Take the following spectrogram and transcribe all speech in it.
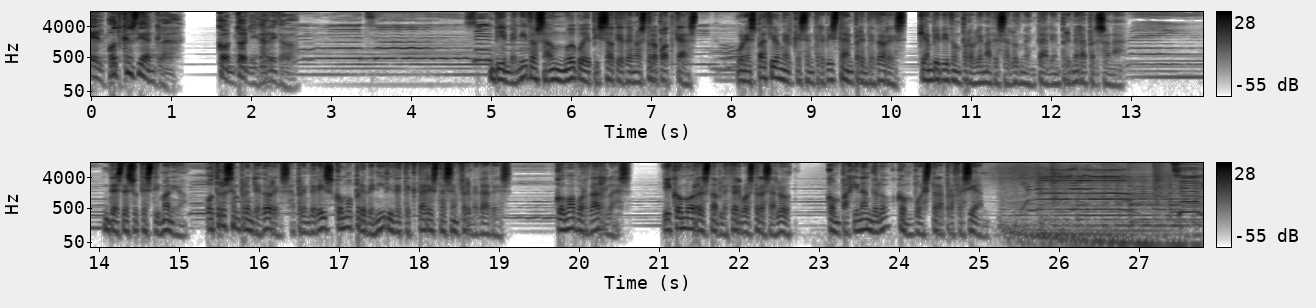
el podcast de Ancla, con Tony Garrido. Bienvenidos a un nuevo episodio de nuestro podcast, un espacio en el que se entrevista a emprendedores que han vivido un problema de salud mental en primera persona. Desde su testimonio, otros emprendedores aprenderéis cómo prevenir y detectar estas enfermedades, cómo abordarlas y cómo restablecer vuestra salud, compaginándolo con vuestra profesión.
